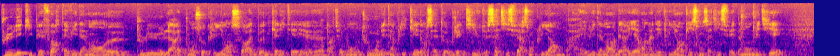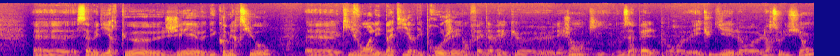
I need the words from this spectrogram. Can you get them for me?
plus l'équipe est forte, évidemment, plus la réponse au client sera de bonne qualité. à partir du moment où tout le monde est impliqué dans cet objectif de satisfaire son client, bah, évidemment, derrière, on a des clients qui sont satisfaits. Dans mon métier, ça veut dire que j'ai des commerciaux euh, qui vont aller bâtir des projets en fait avec euh, les gens qui nous appellent pour euh, étudier leurs solutions.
